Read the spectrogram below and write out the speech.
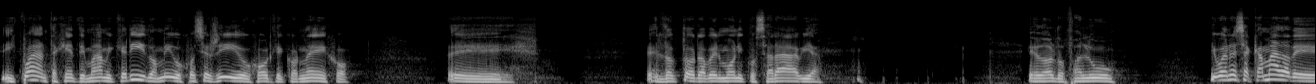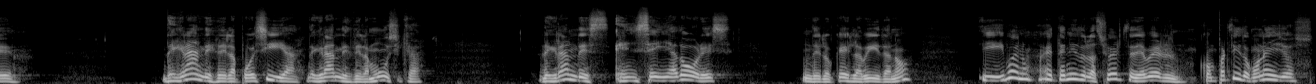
y cuánta gente más, mi querido amigo José Río, Jorge Cornejo, eh, el doctor Abel Mónico Sarabia, Eduardo Falú, y bueno, esa camada de, de grandes de la poesía, de grandes de la música, de grandes enseñadores de lo que es la vida, ¿no? Y bueno, he tenido la suerte de haber compartido con ellos,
